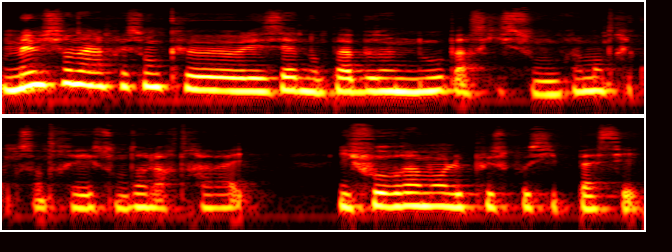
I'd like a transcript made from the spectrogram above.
Même si on a l'impression que les élèves n'ont pas besoin de nous parce qu'ils sont vraiment très concentrés, ils sont dans leur travail. Il faut vraiment le plus possible passer.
